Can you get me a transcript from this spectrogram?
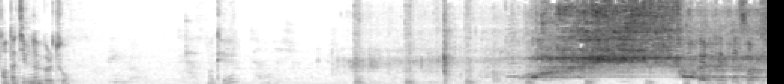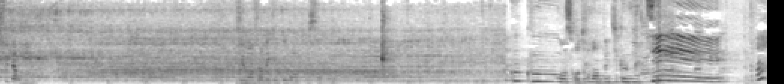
Tentative number 2. Ok. En tout cas, le café, ils sont super bons. Je vais m'enfermer quelque part pour ça. voilà. Coucou, on se retrouve en petit comité. Hein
